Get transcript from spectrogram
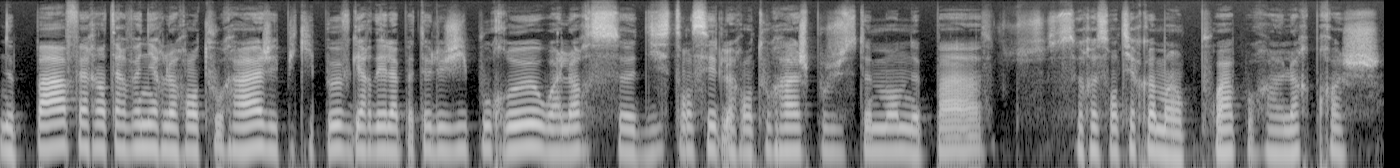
ne pas faire intervenir leur entourage et puis qui peuvent garder la pathologie pour eux ou alors se distancer de leur entourage pour justement ne pas se ressentir comme un poids pour euh, leurs proches.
